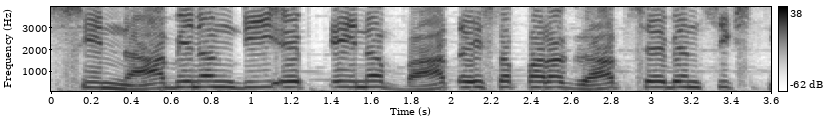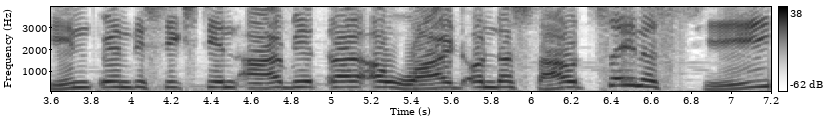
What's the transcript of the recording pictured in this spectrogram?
Sinabi ng DFA na batay sa paragraph 716 2016 Arbitral Award on the South China Sea,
